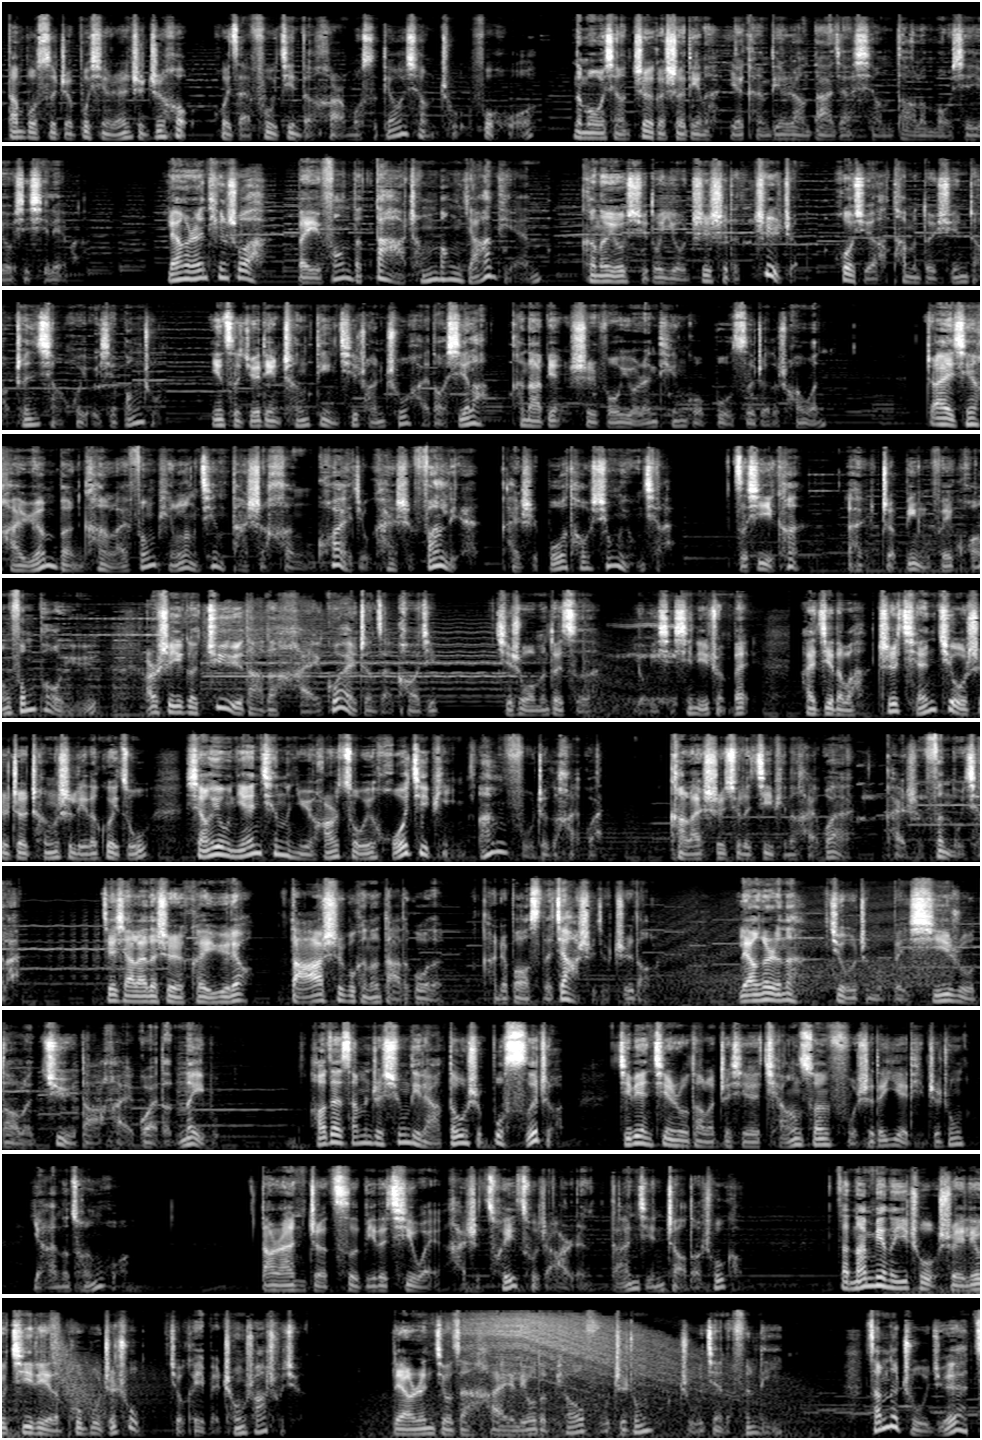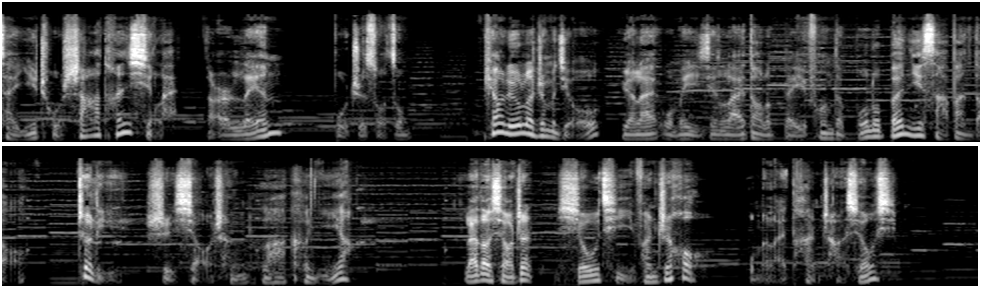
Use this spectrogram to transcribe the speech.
当不死者不省人事之后，会在附近的赫尔墨斯雕像处复活。那么，我想这个设定呢，也肯定让大家想到了某些游戏系列吧。两个人听说啊，北方的大城邦雅典可能有许多有知识的智者，或许啊，他们对寻找真相会有一些帮助，因此决定乘定期船出海到希腊，看那边是否有人听过不死者的传闻。这爱琴海原本看来风平浪静，但是很快就开始翻脸，开始波涛汹涌起来。仔细一看，哎，这并非狂风暴雨，而是一个巨大的海怪正在靠近。其实我们对此有一些心理准备，还记得吧？之前就是这城市里的贵族想用年轻的女孩作为活祭品安抚这个海怪。看来失去了祭品的海怪开始愤怒起来。接下来的事可以预料，打是不可能打得过的，看这 BOSS 的架势就知道了。两个人呢，就这么被吸入到了巨大海怪的内部。好在咱们这兄弟俩都是不死者，即便进入到了这些强酸腐蚀的液体之中，也还能存活。当然，这刺鼻的气味还是催促着二人赶紧找到出口。在南边的一处水流激烈的瀑布之处，就可以被冲刷出去。两人就在海流的漂浮之中逐渐的分离。咱们的主角在一处沙滩醒来，而雷恩不知所踪。漂流了这么久，原来我们已经来到了北方的伯罗奔尼撒半岛，这里是小城拉科尼亚。来到小镇休憩一番之后，我们来探查消息。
